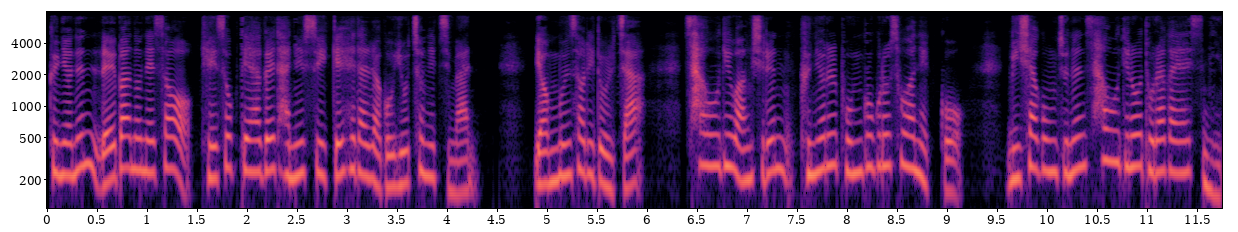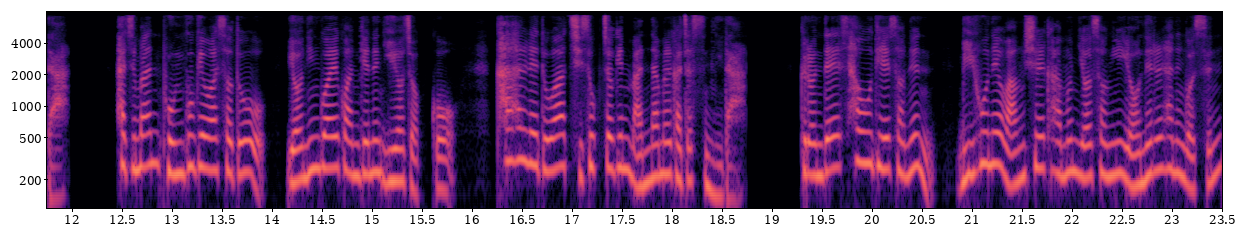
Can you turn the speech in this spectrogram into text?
그녀는 레바논에서 계속 대학을 다닐 수 있게 해달라고 요청했지만 연문설이 돌자 사우디 왕실은 그녀를 본국으로 소환했고 미샤 공주는 사우디로 돌아가야 했습니다. 하지만 본국에 와서도 연인과의 관계는 이어졌고 카할레드와 지속적인 만남을 가졌습니다. 그런데 사우디에서는 미혼의 왕실 가문 여성이 연애를 하는 것은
